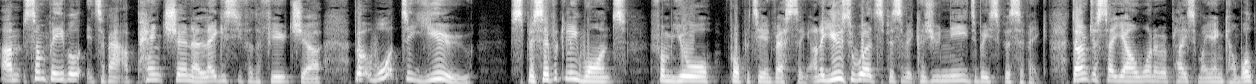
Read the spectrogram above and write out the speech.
Um, some people, it's about a pension, a legacy for the future. But what do you specifically want from your property investing. And I use the word specific because you need to be specific. Don't just say, yeah, I want to replace my income. Well,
